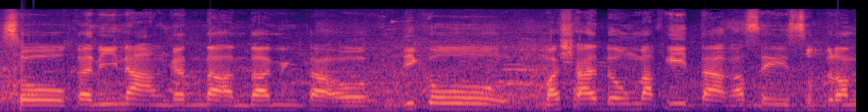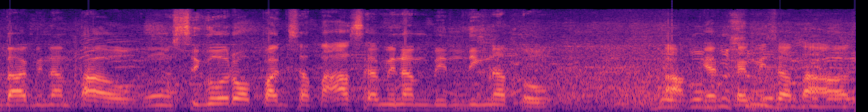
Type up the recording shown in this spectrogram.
So, kanina ang ganda, ang daming tao. Hindi ko masyadong makita kasi sobrang dami ng tao. Kung siguro pag sa taas kami ng building na to, akyat kami sa taas.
